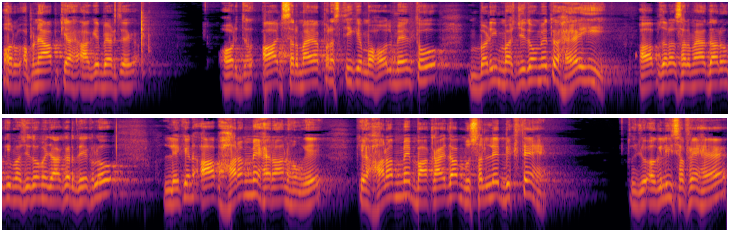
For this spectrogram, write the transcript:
اور اپنے آپ کیا ہے، آگے بیٹھ جائے گا۔ اور آج سرمایہ پرستی کے ماحول میں تو بڑی مسجدوں میں تو ہے ہی۔ آپ ذرا سرمایہ داروں کی مسجدوں میں جا کر دیکھ لو، لیکن آپ حرم میں حیران ہوں گے کہ حرم میں باقاعدہ مسلح بکتے ہیں۔ تو جو اگلی صفحے ہیں،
